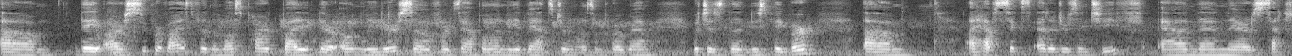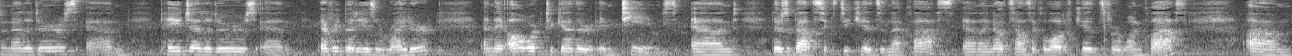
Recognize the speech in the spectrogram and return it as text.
Um, they are supervised for the most part by their own leaders. So, for example, in the advanced journalism program, which is the newspaper, um, I have six editors in chief, and then there's section editors and page editors, and everybody is a writer, and they all work together in teams. And there's about 60 kids in that class, and I know it sounds like a lot of kids for one class, um,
